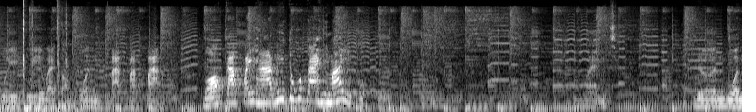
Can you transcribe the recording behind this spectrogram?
คุยคุยขึ้นไปสองคนปักปักปัก บอกกลับไปหาพี่ตุ๊กตาหิมะอีกโอ้โหอะไรมันจะเดินวน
